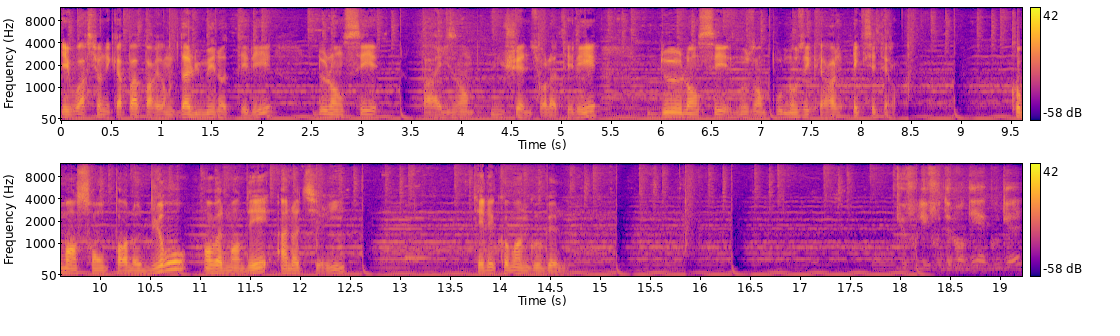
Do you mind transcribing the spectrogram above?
et voir si on est capable par exemple d'allumer notre télé, de lancer par exemple une chaîne sur la télé, de lancer nos ampoules, nos éclairages, etc. Commençons par notre bureau. On va demander à notre Siri télécommande Google. Voulez-vous demander à Google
